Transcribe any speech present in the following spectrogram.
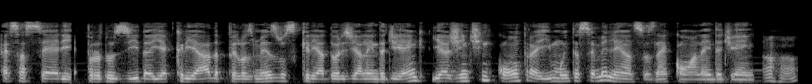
essa série é produzida e é criada pelos mesmos criadores de A Lenda de Aang e a gente encontra aí muitas semelhanças, né, com A Lenda de Aang. Uhum.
